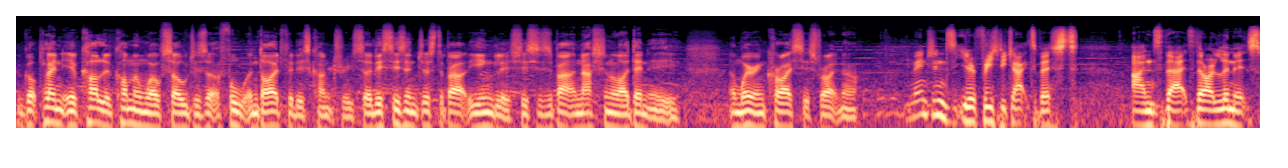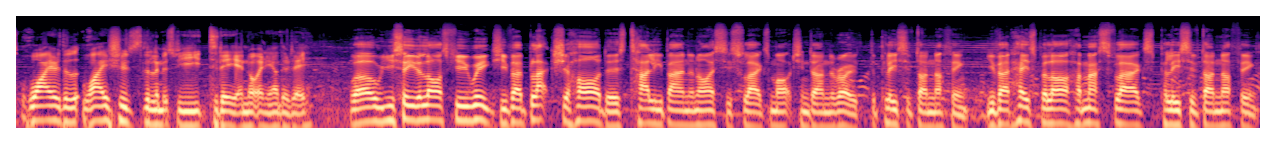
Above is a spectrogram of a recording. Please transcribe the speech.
We've got plenty of coloured Commonwealth soldiers that have fought and died for this country. So this isn't just about the English. This is about a national identity, and we're in crisis right now. You mentioned you're a free speech activist and that there are limits. Why, are the, why should the limits be today and not any other day? Well, you see, the last few weeks you've had black shahadas, Taliban, and ISIS flags marching down the road. The police have done nothing. You've had Hezbollah, Hamas flags, police have done nothing.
